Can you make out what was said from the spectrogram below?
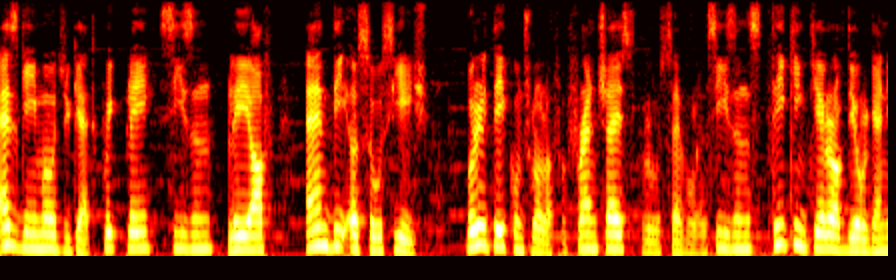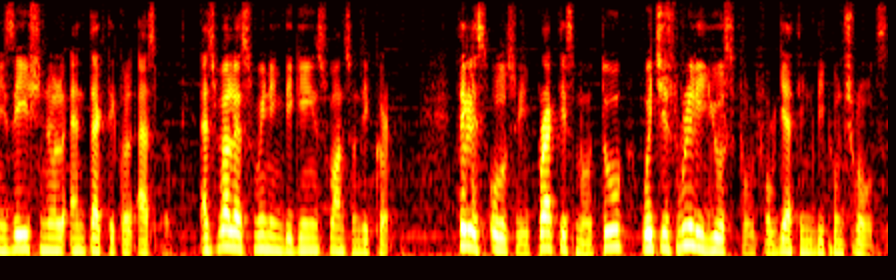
As game modes you get quick play, season, playoff, and the association, where you take control of a franchise through several seasons, taking care of the organizational and tactical aspect, as well as winning the games once on the court. There is also a practice mode too, which is really useful for getting the controls.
